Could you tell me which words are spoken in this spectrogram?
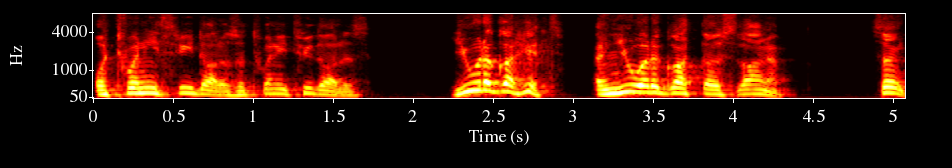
or $23 or $22, you would have got hit and you would have got those Solana. So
